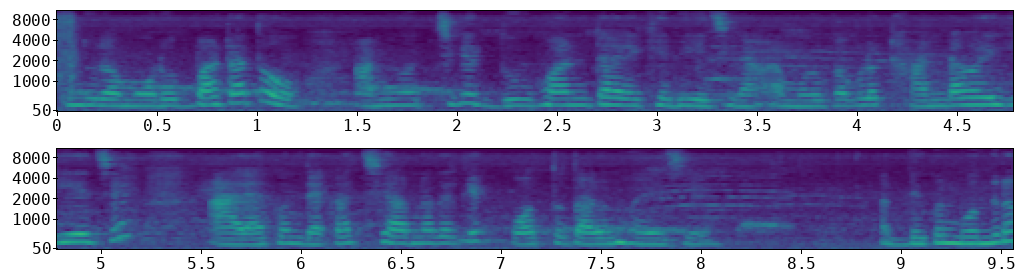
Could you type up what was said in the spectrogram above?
বন্ধুরা, মোরব্বাটা তো আমি হচ্ছে কি দু ঘণ্টা রেখে দিয়েছিলাম, আর মোরব্বাগুলো ঠান্ডা হয়ে গিয়েছে। আর এখন দেখাচ্ছি আপনাদেরকে কত দারুণ হয়েছে। আর দেখুন বন্ধুরা,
